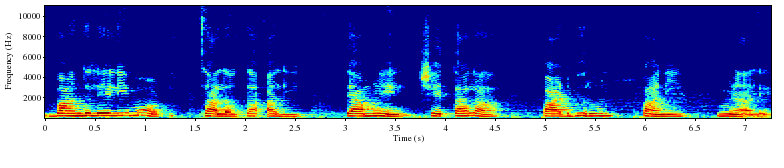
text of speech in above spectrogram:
बांधलेली मोठ चालवता आली. त्यामुळे शेताला पाठभरून पाणी मिळाले.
